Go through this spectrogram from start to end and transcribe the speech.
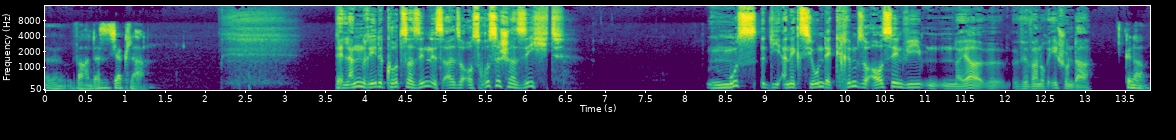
äh, waren. Das ist ja klar. Der langen Rede kurzer Sinn ist also aus russischer Sicht muss die Annexion der Krim so aussehen wie, naja, wir waren doch eh schon da. Genau.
